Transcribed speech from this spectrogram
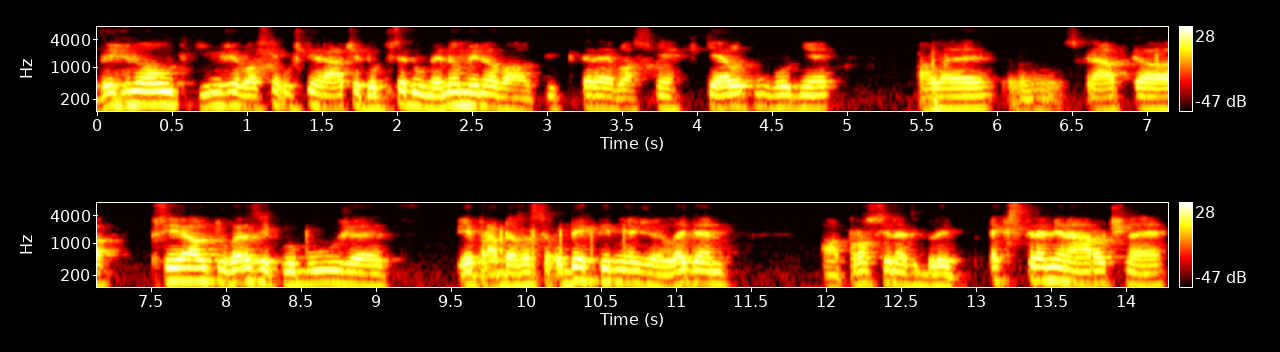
vyhnout tím, že vlastně už ty hráče dopředu nenominoval, ty, které vlastně chtěl původně, ale eh, zkrátka přijal tu verzi klubů, že je pravda zase objektivně, že leden a prosinec byly extrémně náročné,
